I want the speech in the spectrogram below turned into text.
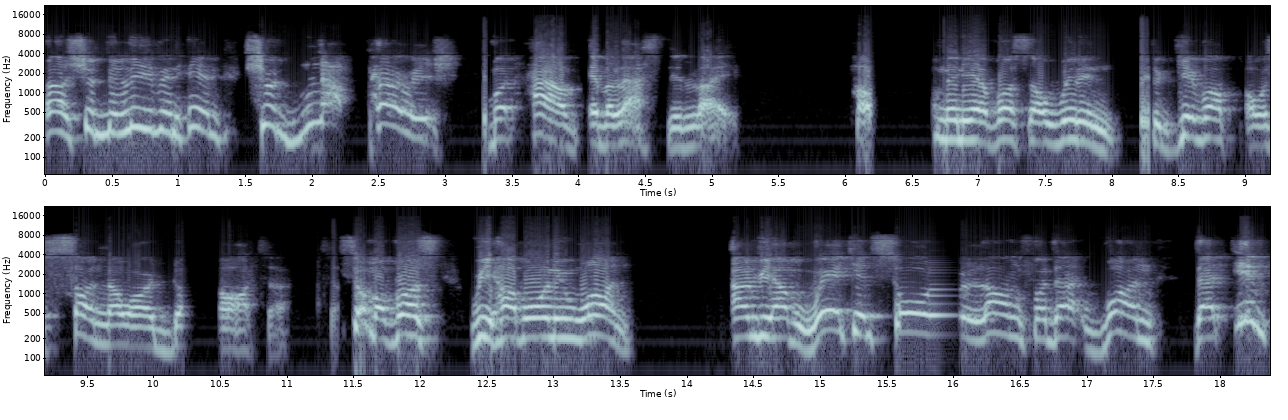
uh, should believe in him should not perish, but have everlasting life. How many of us are willing to give up our son or our daughter? Some of us, we have only one. And we have waited so long for that one that if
